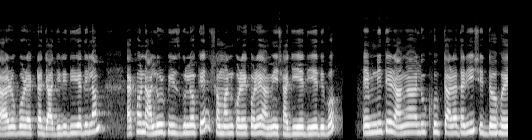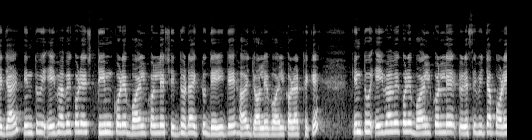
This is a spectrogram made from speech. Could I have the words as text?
তার উপর একটা জাজিরি দিয়ে দিলাম। এখন আলুর পিসগুলোকে সমান করে করে আমি সাজিয়ে দিয়ে দেব। এমনিতে রাঙা আলু খুব তাড়াতাড়ি সিদ্ধ হয়ে যায়, কিন্তু এইভাবে করে স্টিম করে বয়েল করলে সিদ্ধটা একটু দেরিতে হয় জলে বয়েল করার থেকে। কিন্তু এইভাবে করে বয়েল করলে রেসিপিটা পরে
